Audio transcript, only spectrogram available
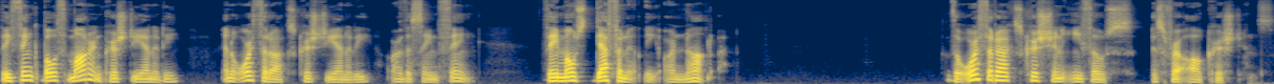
they think both modern Christianity and Orthodox Christianity are the same thing. They most definitely are not. The Orthodox Christian ethos is for all Christians.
